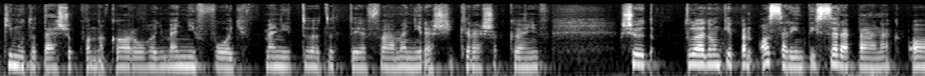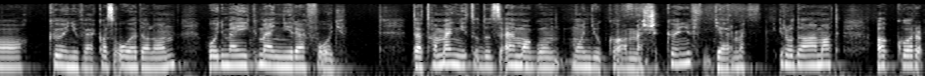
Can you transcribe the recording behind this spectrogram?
kimutatások vannak arról, hogy mennyi fogy, mennyit töltöttél fel, mennyire sikeres a könyv. Sőt, tulajdonképpen az szerint is szerepelnek a könyvek az oldalon, hogy melyik mennyire fogy. Tehát ha megnyitod az Emagon mondjuk a mesekönyv, gyermekirodalmat, akkor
